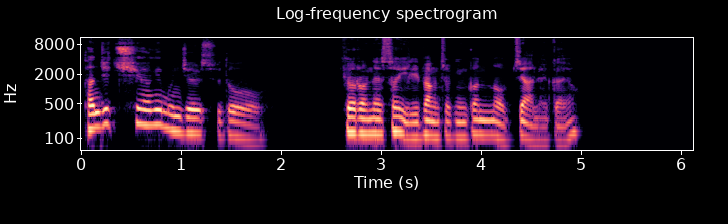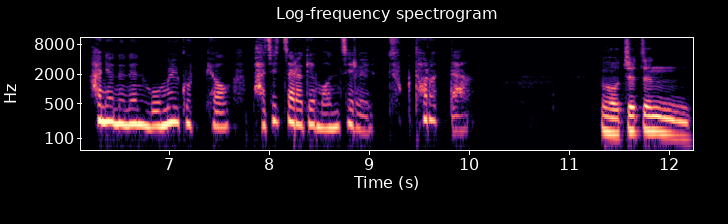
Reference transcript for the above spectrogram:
단지 취향의 문제일 수도. 결혼해서 일방적인 건 없지 않을까요? 한현우는 몸을 굽혀 바지자락의 먼지를 툭 털었다. 어쨌든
